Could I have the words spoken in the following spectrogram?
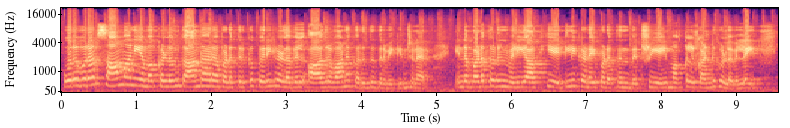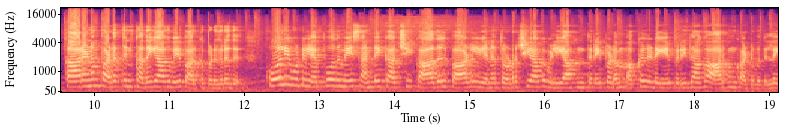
ஒருபுறம் சாமானிய மக்களும் காந்தாரா படத்திற்கு பெரிய அளவில் ஆதரவான கருத்து தெரிவிக்கின்றனர். இந்த படத்துடன் வெளியாகிய இட்லி கடை படத்தின் வெற்றியை மக்கள் கண்டுகொள்ளவில்லை. காரணம் படத்தின் கதையாகவே பார்க்கப்படுகிறது. கோலிவுட்டில் எப்போதுமே சண்டை காட்சி காதல் பாடல் என தொடர்ச்சியாக வெளியாகும் திரைப்படம் மக்களிடையே பெரிதாக ஆர்வம் காட்டுவதில்லை.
